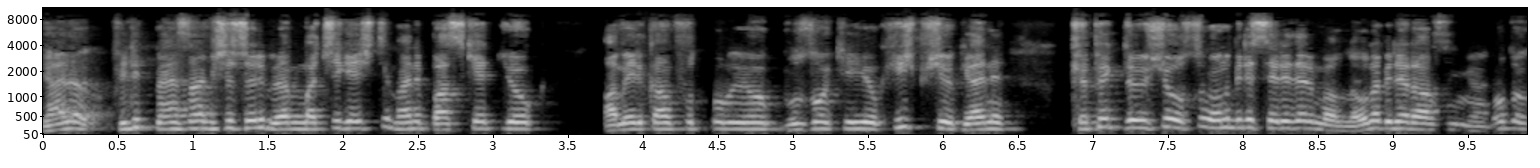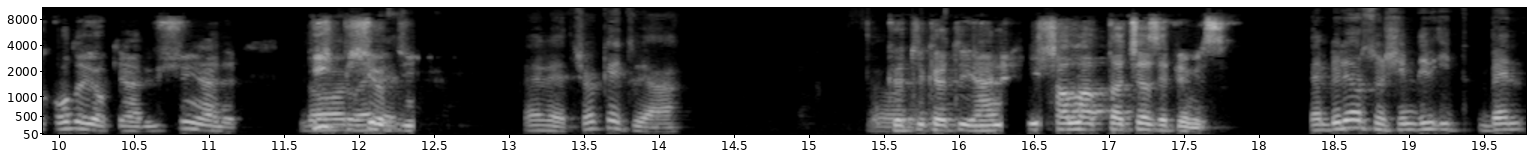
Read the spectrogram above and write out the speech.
Yani Filip ben sana bir şey söyleyeyim. Ben maçı geçtim. Hani basket yok, Amerikan futbolu yok, buz hokeyi yok, hiçbir şey yok. Yani köpek dövüşü olsun onu bile seyrederim vallahi. Ona bile razıyım yani. O da o da yok yani. Düşün yani. Doğru hiçbir şey evet. yok. Evet çok kötü ya. Doğru. Kötü kötü yani. İnşallah atlatacağız hepimiz. Sen biliyorsun şimdi ben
